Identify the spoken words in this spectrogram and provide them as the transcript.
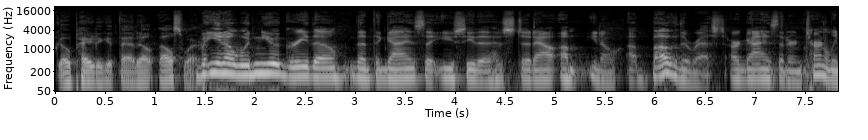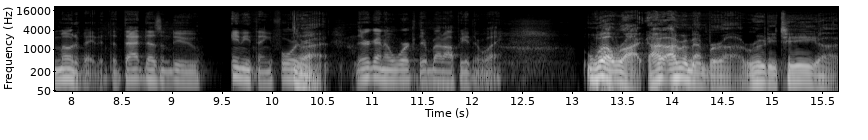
go pay to get that el- elsewhere. But you know, wouldn't you agree though that the guys that you see that have stood out, um, you know, above the rest are guys that are internally motivated. That that doesn't do anything for them. Right. They're going to work their butt off either way. Well, right. I, I remember uh, Rudy T. Uh,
